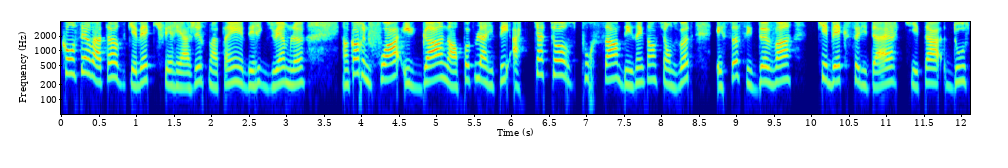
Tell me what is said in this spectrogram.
conservateur du Québec qui fait réagir ce matin, d'Éric Duhem. Là. Encore une fois, il gagne en popularité à 14% des intentions de vote. Et ça, c'est devant Québec solidaire qui est à 12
